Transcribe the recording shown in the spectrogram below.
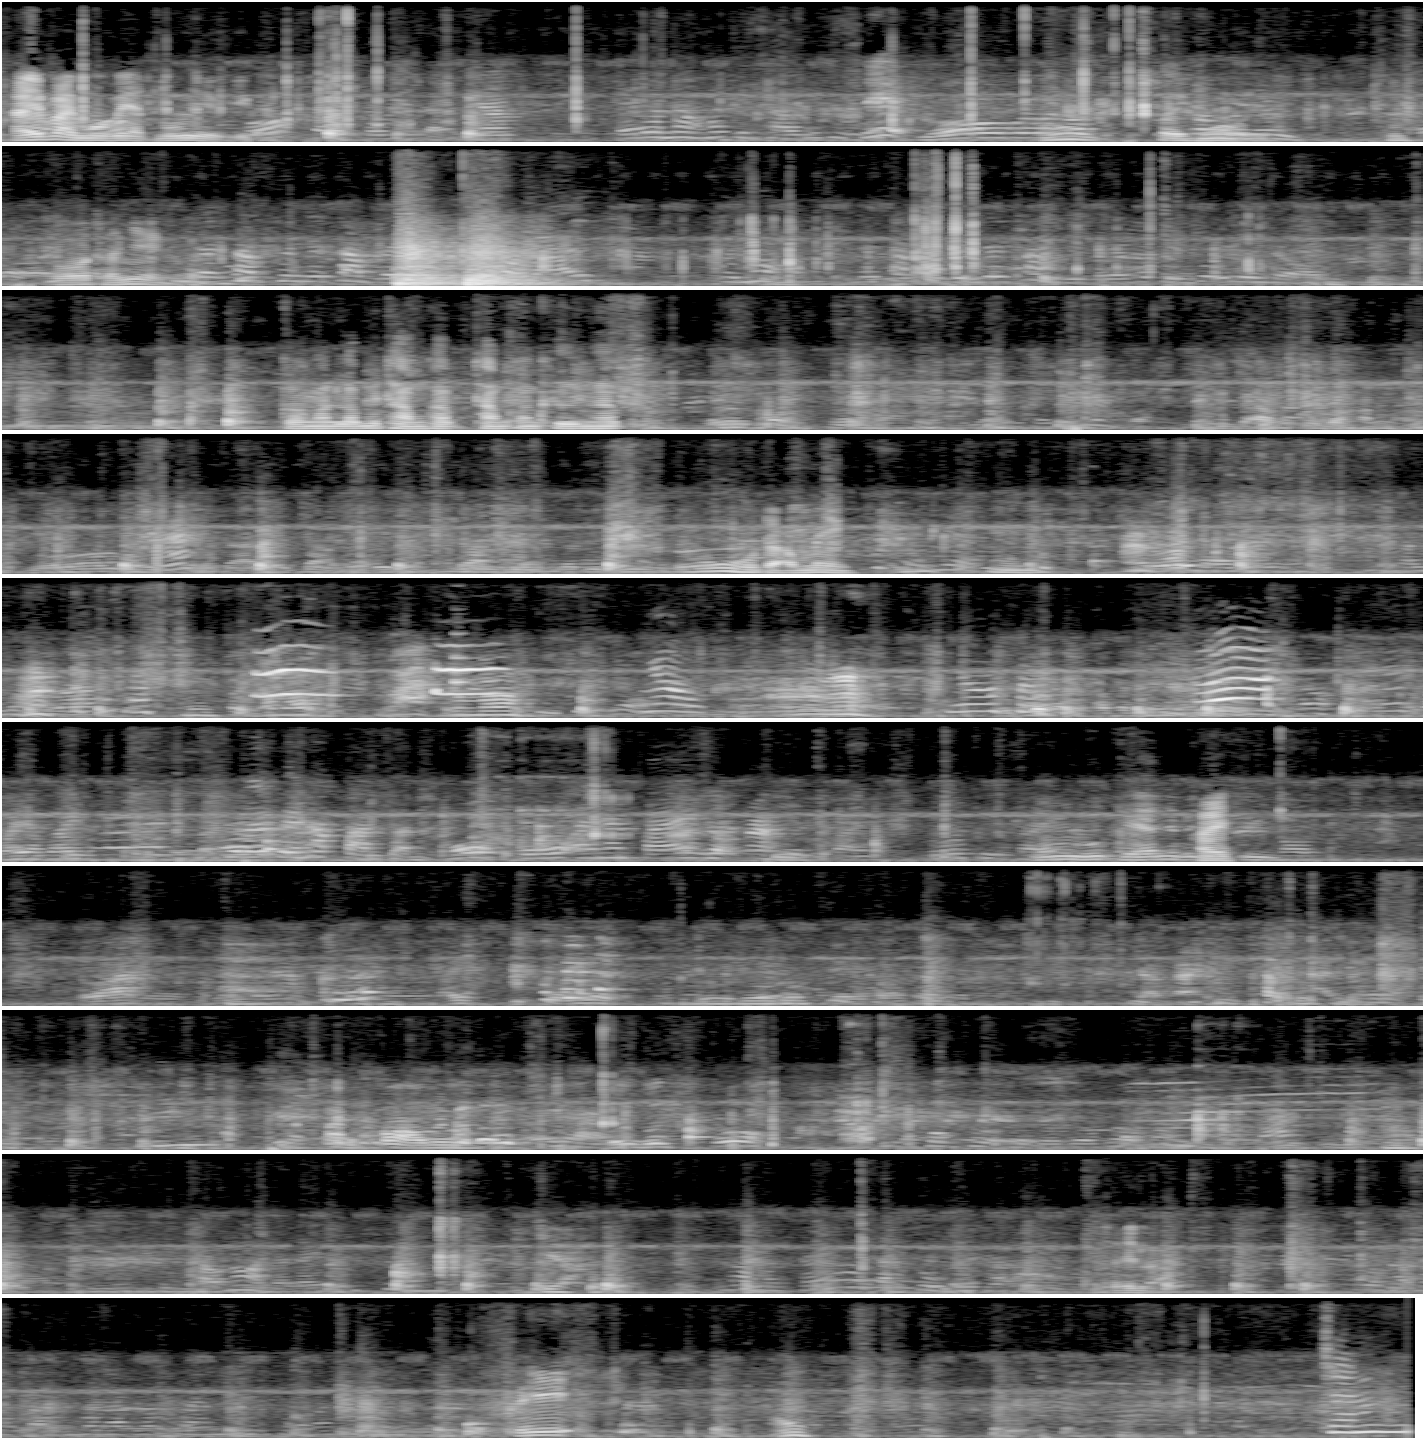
ใช้ไฟโมเบตมึงอีกโอ้ใส่หัวไว้เพราะว่าทันแย่ง กันกลางวันเราไม่ทำครับทำกลางคืนครับโอ้ดาวแม่งอืมเงี้ยวเงี้ย วแล้วมันรู้แขนจะไป ไผ่ ปั้นข้อมัน ใช่ละฟี ฉัน นี่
